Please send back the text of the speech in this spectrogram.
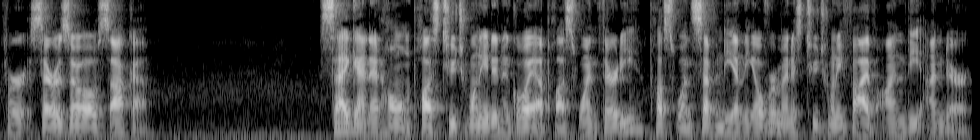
for Cerezo Osaka. Sagan at home plus 220 to Nagoya plus 130 plus 170 on the over minus 225 on the under.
